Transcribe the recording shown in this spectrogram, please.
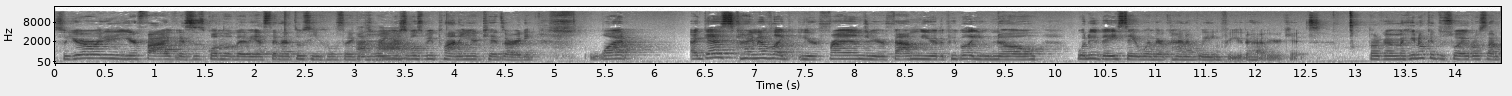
So you're already year five. This is cuando debías tener tus hijos. Like is where you're supposed to be planning your kids already. What, I guess, kind of like your friends or your family or the people that you know, what do they say when they're kind of waiting for you to have your kids? Porque me imagino que tus suegros están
